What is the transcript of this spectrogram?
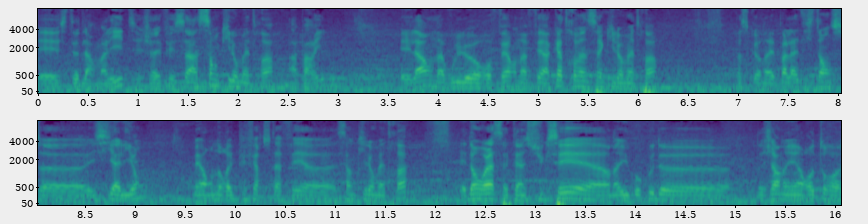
et c'était de l'armalite. J'avais fait ça à 100 km/h à Paris. Et là, on a voulu le refaire, on a fait à 85 km/h parce qu'on n'avait pas la distance euh, ici à Lyon, mais on aurait pu faire tout à fait euh, 100 km/h. Et donc voilà, ça a été un succès. Euh, on a eu beaucoup de. Déjà, on a eu un retour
